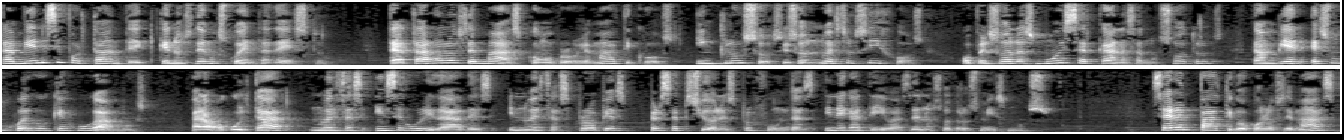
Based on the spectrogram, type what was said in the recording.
También es importante que nos demos cuenta de esto. Tratar a los demás como problemáticos, incluso si son nuestros hijos o personas muy cercanas a nosotros, también es un juego que jugamos para ocultar nuestras inseguridades y nuestras propias percepciones profundas y negativas de nosotros mismos. Ser empático con los demás,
